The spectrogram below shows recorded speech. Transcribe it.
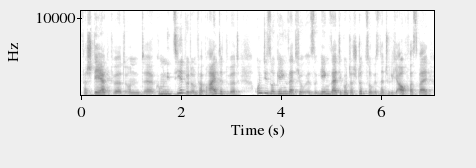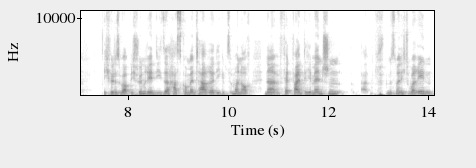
verstärkt wird und äh, kommuniziert wird und verbreitet wird. Und diese gegenseitige, gegenseitige Unterstützung ist natürlich auch was, weil ich will das überhaupt nicht schönreden, diese Hasskommentare, die gibt es immer noch. Ne? Fettfeindliche Menschen, äh, müssen wir nicht drüber reden.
